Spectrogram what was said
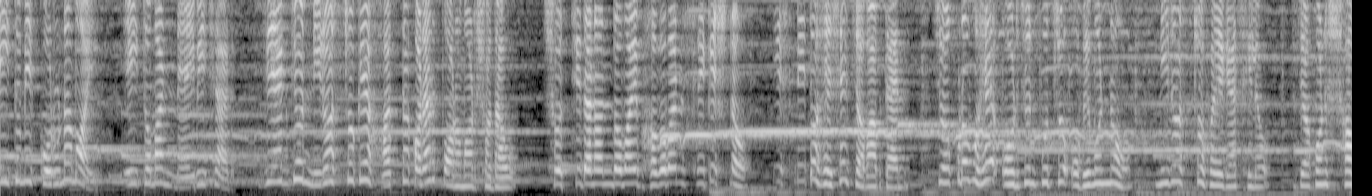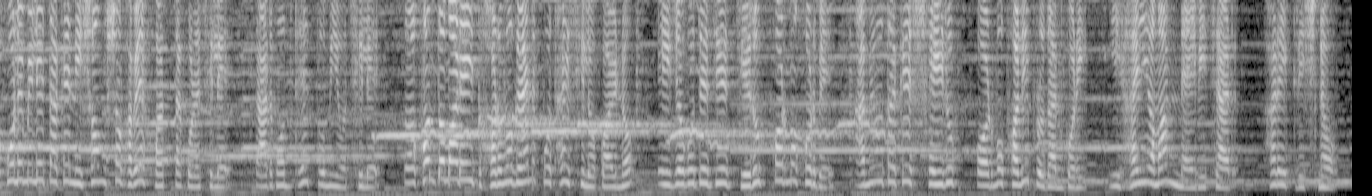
এই তুমি করুণাময়? এই তোমার ন্যায় বিচার? যে একজন নিরস্ত্রকে হত্যা করার পরামর্শ দাও। সচ্চিদানন্দময় ভগবান শ্রীকৃষ্ণ স্মিত হেসে জবাব দেন চক্রবহে অর্জুন পুত্র অভিমন্যু নিরস্ত্র হয়ে গেছিল। যখন সকলে মিলে তাকে নৃশংসভাবে হত্যা করেছিলে, তার মধ্যে তুমিও ছিলে। তখন তোমার এই ধর্মজ্ঞান কোথায় ছিল, কর্ণ? এই জগতে যে যেরূপ কর্ম করবে, আমিও তাকে সেইরূপ কর্মফলই প্রদান করি। ইহাই আমার ন্যায় বিচার হরে কৃষ্ণ।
